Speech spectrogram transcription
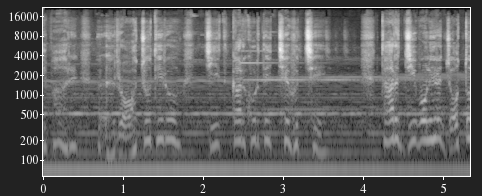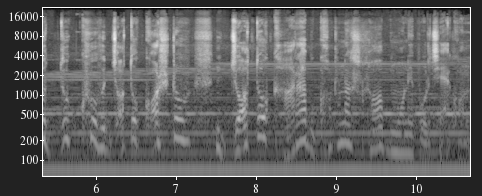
এবার রজতেরও চিৎকার করতে ইচ্ছে হচ্ছে। তার জীবনের যত দুঃখ, যত কষ্ট, যত খারাপ ঘটনা সব মনে পড়ছে এখন।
